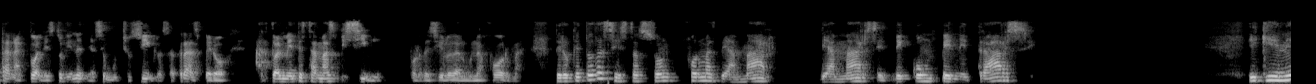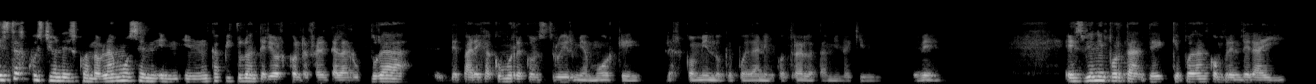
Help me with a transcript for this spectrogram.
tan actual, esto viene de hace muchos siglos atrás, pero actualmente está más visible, por decirlo de alguna forma. Pero que todas estas son formas de amar, de amarse, de compenetrarse, y que en estas cuestiones, cuando hablamos en, un capítulo anterior con referente a la ruptura de pareja, cómo reconstruir mi amor, que les recomiendo que puedan encontrarla también aquí en TV, es bien importante que puedan comprender ahí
